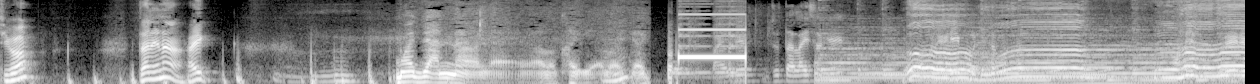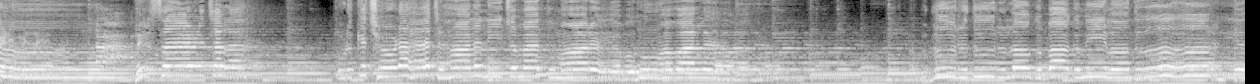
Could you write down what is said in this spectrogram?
शिव? जानेन हाइक। म जान्न होला अब खै अब त्यो जुत्ता लगाइसके। फिर सैर चला। उड़ के छोड़ा है जहान नीचे मैं तुम्हारे अब हूँ हवाले। अब दूर दूर लोग बाग मिलो दूर ये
